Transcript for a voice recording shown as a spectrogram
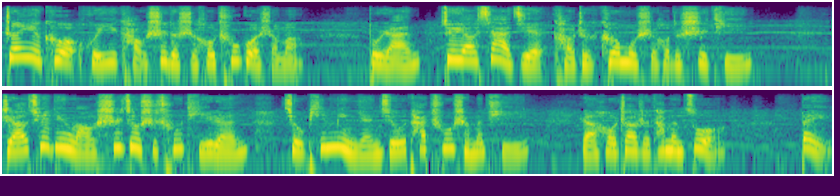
专业课回忆考试的时候出过什么，不然就要下届考这个科目时候的试题。只要确定老师就是出题人，就拼命研究他出什么题，然后照着他们做，背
